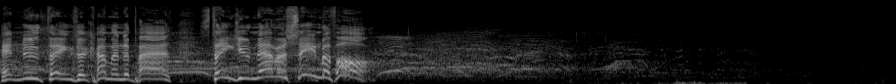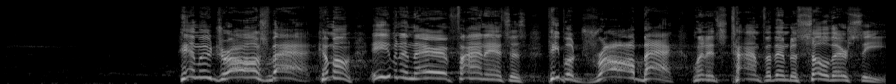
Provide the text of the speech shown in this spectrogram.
and new things are coming to pass, things you've never seen before. Him who draws back. Come on, even in the area of finances, people draw back when it's time for them to sow their seed.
